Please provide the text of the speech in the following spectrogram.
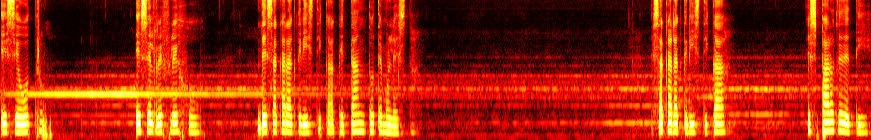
ese otro es el reflejo de esa característica que tanto te molesta. Esa característica es parte de ti.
